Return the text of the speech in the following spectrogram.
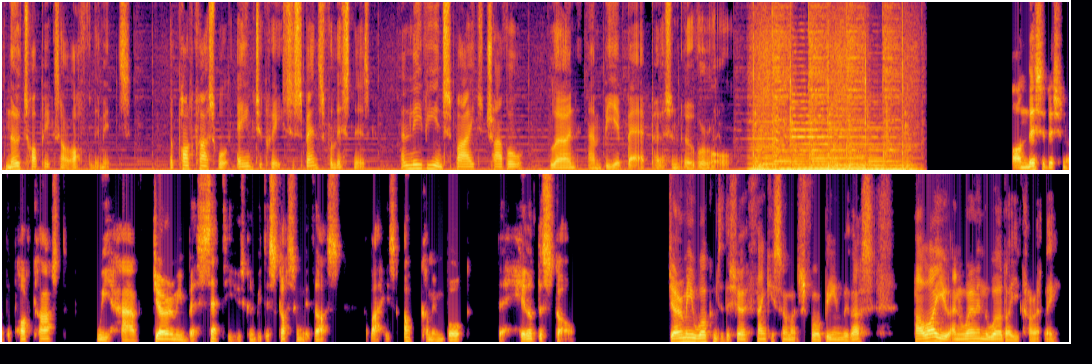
no topics are off limits. The podcast will aim to create suspense for listeners and leave you inspired to travel, learn, and be a better person overall. On this edition of the podcast, we have Jeremy Bassetti, who's going to be discussing with us about his upcoming book, The Hill of the Skull. Jeremy, welcome to the show. Thank you so much for being with us. How are you, and where in the world are you currently?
